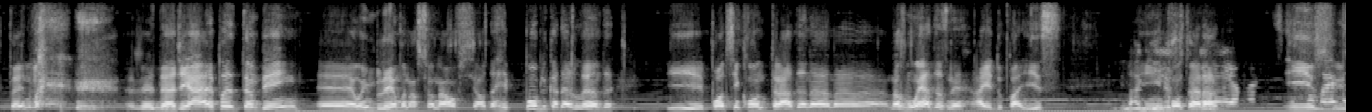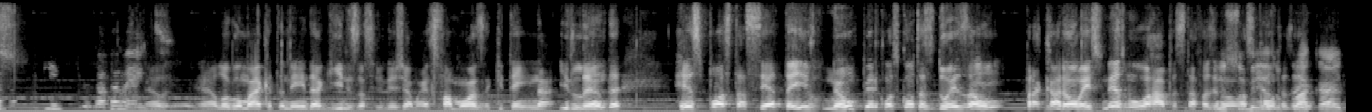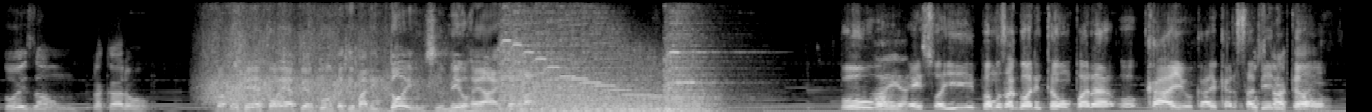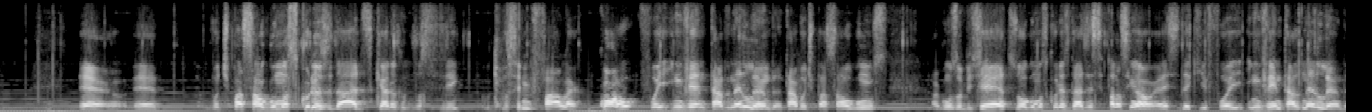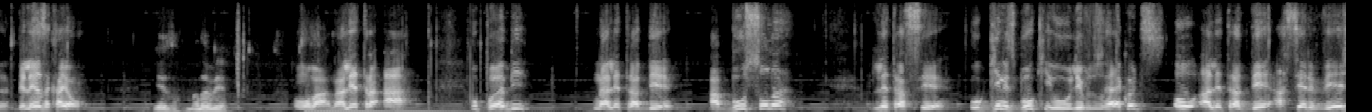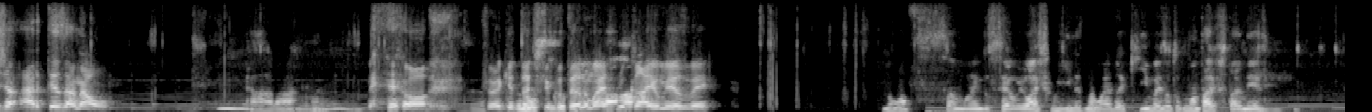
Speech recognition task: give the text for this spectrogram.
tá indo... é verdade. A harpa também é o emblema nacional oficial da República da Irlanda e pode ser encontrada na, na, nas moedas, né, aí do país. E na Guinness encontrará... É, isso, isso. Exatamente. É a logomarca também da Guinness, a cerveja mais famosa que tem na Irlanda. Resposta certa aí, não percam as contas, 2 a 1 um para Carol. É isso mesmo, Rafa? Você está fazendo Isso as mesmo, contas aí? placar 2x1 um pra Carol. Vamos ver qual é a pergunta que vale dois mil reais. Vamos lá. Boa, Ai, ai. é isso aí. Vamos agora então para o Caio. Caio, eu quero saber Buscar, então. Caio. É, é, vou te passar algumas curiosidades. Quero que você, que você me fala qual foi inventado na Irlanda, tá? Vou te passar alguns, alguns objetos ou algumas curiosidades e você fala assim, ó, esse daqui foi inventado na Irlanda. Beleza, Caião? Beleza, manda ver. Vamos lá. Na letra A, o pub. Na letra B, a bússola. Letra C, o Guinness Book, o livro dos recordes. Ou a letra D, a cerveja artesanal. Caraca. Ó, pior que eu Eu tô dificultando eu vou mais pro. Caio mesmo, hein? Nossa, mãe do céu. Eu acho que o Guinness não é daqui, mas eu tô com vontade de chutar nele.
